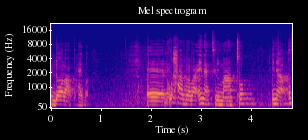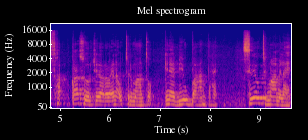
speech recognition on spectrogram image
indhoolaa tahayba waxaa rabaa inaad tilmaanto inaa qof ha- kaa soo horjeeda rabaa inaad u tilmaanto inaad biyo u baahan tahay. Sidee u tilmaami lahayd?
